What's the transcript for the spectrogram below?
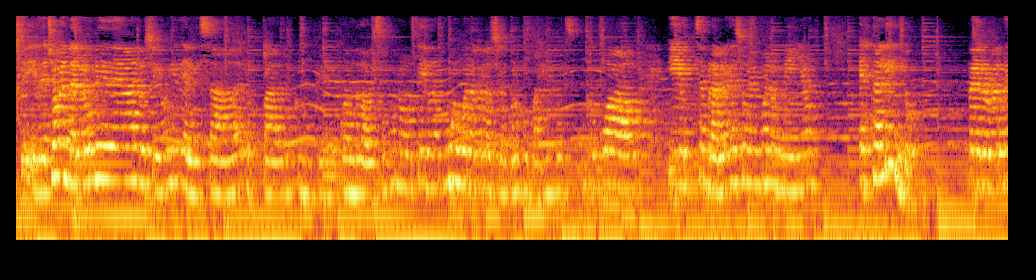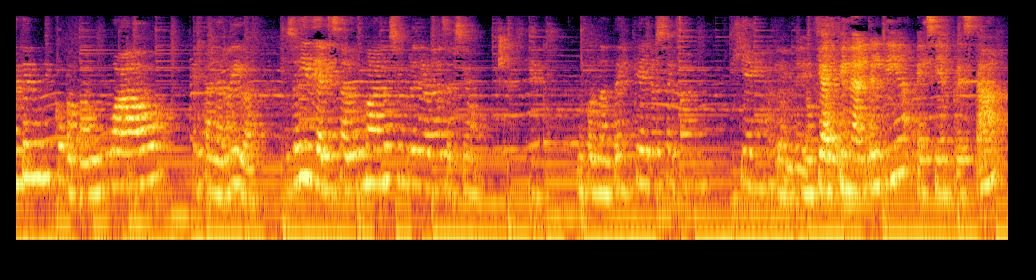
Sí, de hecho venderle una idea a los hijos idealizada de los padres, como que cuando a veces uno tiene una muy buena relación con los papás y pues, wow, y sembrarles eso mismo a los niños, está lindo, pero realmente el único papá wow está allá arriba. Entonces idealizar humanos siempre lleva a decepción. Lo importante es que ellos sepan quién es Que al final del día Él siempre está.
